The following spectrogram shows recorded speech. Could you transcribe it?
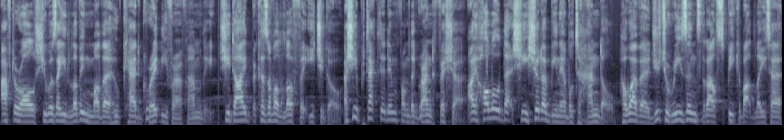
After all, she was a loving mother who cared greatly for her family. She died because of a love for Ichigo, as she protected him from the Grand Fisher, I hollowed that she should have been able to handle. However, due to reasons that I'll speak about later,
